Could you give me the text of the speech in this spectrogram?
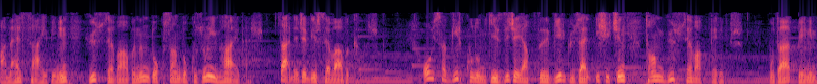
amel sahibinin yüz sevabının 99'unu imha eder. Sadece bir sevabı kalır. Oysa bir kulun gizlice yaptığı bir güzel iş için tam yüz sevap verilir. Bu da benim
